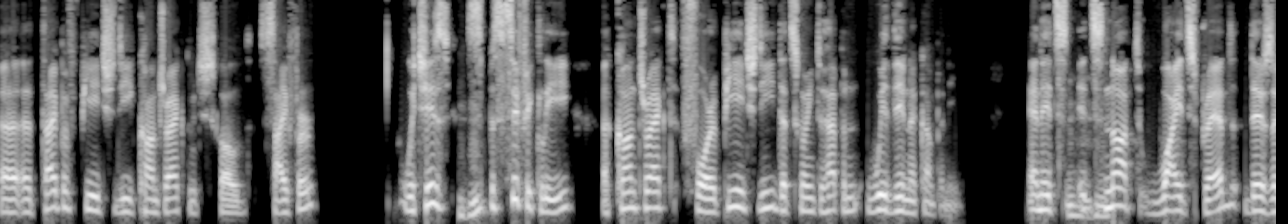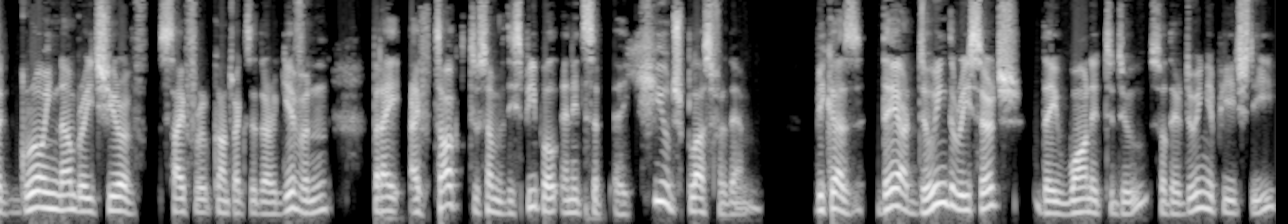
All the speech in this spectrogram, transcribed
a, a, type of PhD contract which is called CIFRE, which is mm-hmm. specifically a contract for a PhD that's going to happen within a company. And it's mm-hmm. it's not widespread. There's a growing number each year of CIFRE contracts that are given, but I, I've talked to some of these people and it's a, a huge plus for them because they are doing the research they wanted to do. So they're doing a PhD,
